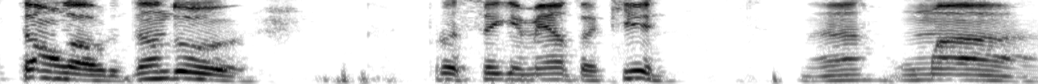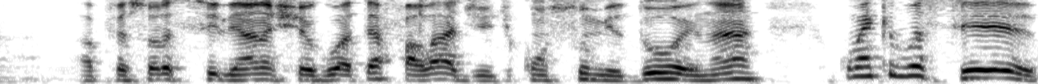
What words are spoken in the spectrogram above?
Então, Lauro, dando prosseguimento aqui, né, uma, a professora Siciliana chegou até a falar de, de consumidor, né? Como é que você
